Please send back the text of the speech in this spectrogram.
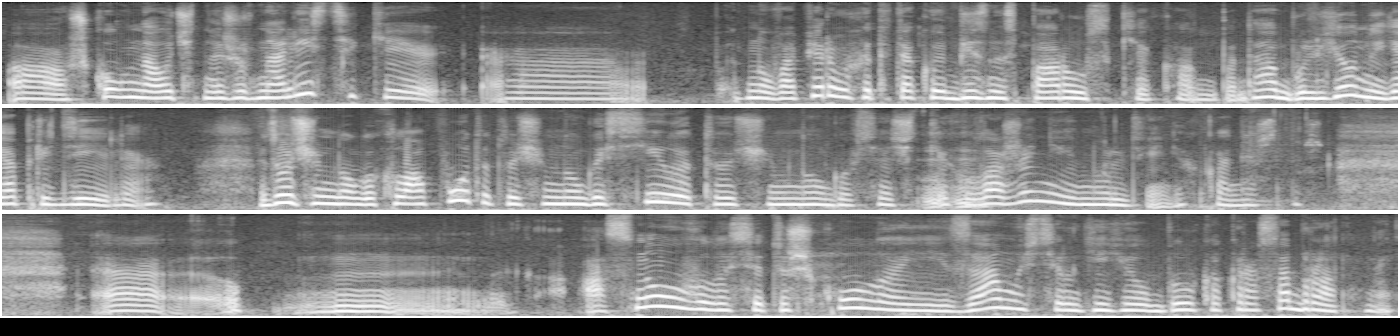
А, школа научной журналистики э, ну, во-первых, это такой бизнес по-русски, как бы, да, бульон и я пределе. Это очень много хлопот, это очень много сил, это очень много всяческих mm -hmm. вложений и ноль денег, конечно же. Э, основывалась эта школа, и замысел ее был как раз обратный.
